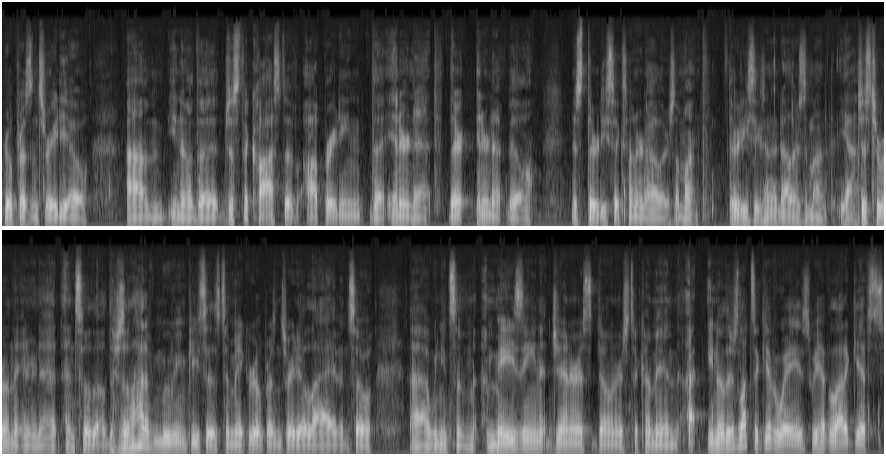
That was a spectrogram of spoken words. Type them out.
Real Presence Radio. Um, you know, the just the cost of operating the internet, their internet bill is thirty six hundred dollars a month. Thirty six hundred dollars a month, yeah, just to run the internet. And so the, there's a lot of moving pieces to make Real Presence Radio live. And so uh, we need some amazing, generous donors to come in. I, you know, there's lots of giveaways. We have a lot of gifts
